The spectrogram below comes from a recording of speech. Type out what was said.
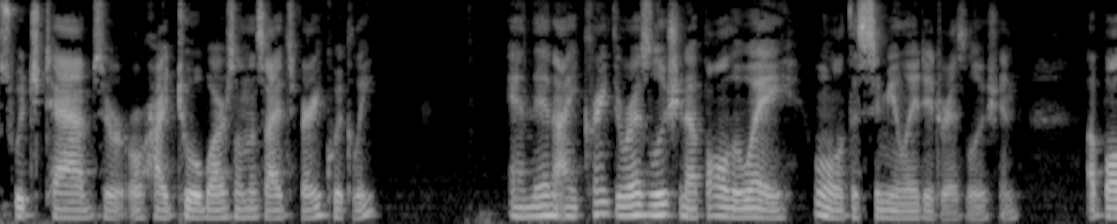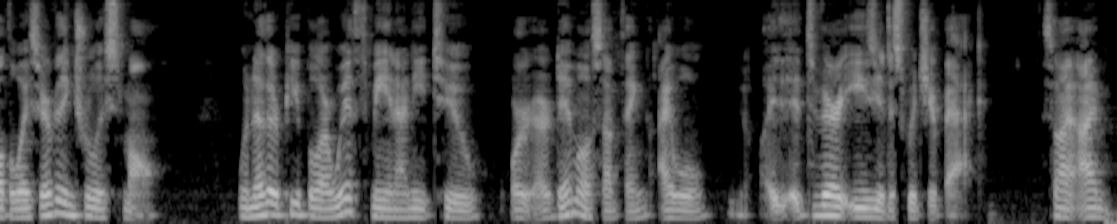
switch tabs or, or hide toolbars on the sides very quickly. And then I crank the resolution up all the way, well, the simulated resolution, up all the way, so everything's really small. When other people are with me and I need to or, or demo something, I will. it- It's very easy to switch it back. So I, I'm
